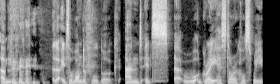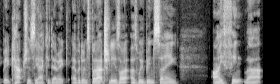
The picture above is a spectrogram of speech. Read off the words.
Um, it's a wonderful book, and it's uh, what great historical sweep. It captures the academic evidence. But actually, as, I, as we've been saying, I think that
